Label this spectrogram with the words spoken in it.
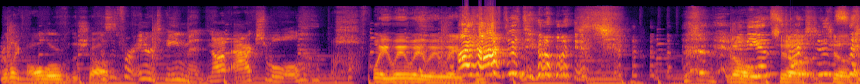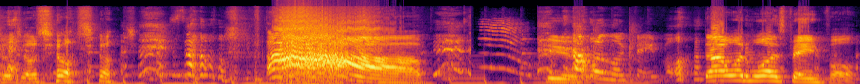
You're like all over the shop. This is for entertainment, not actual. Wait, wait, wait, wait, wait. I have to do it. no, the chill, instructions chill, say- chill, chill, chill, chill. Stop. Ah! Dude, That one looked painful. that one was painful.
